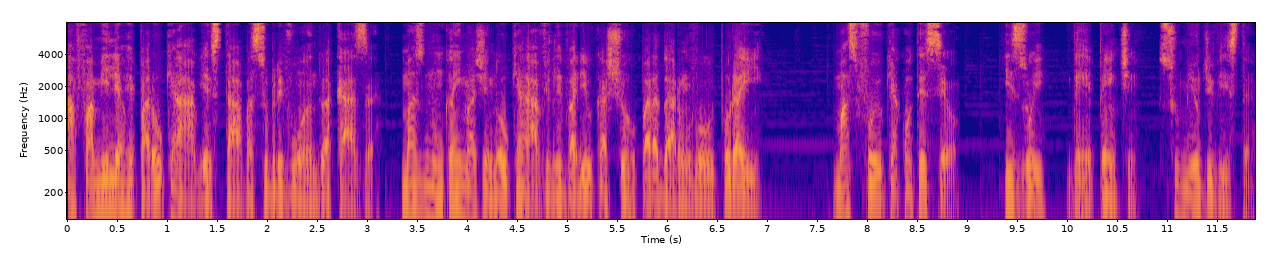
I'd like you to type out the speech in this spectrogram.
a família reparou que a águia estava sobrevoando a casa, mas nunca imaginou que a ave levaria o cachorro para dar um voo por aí. Mas foi o que aconteceu. Zoe, de repente, sumiu de vista.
